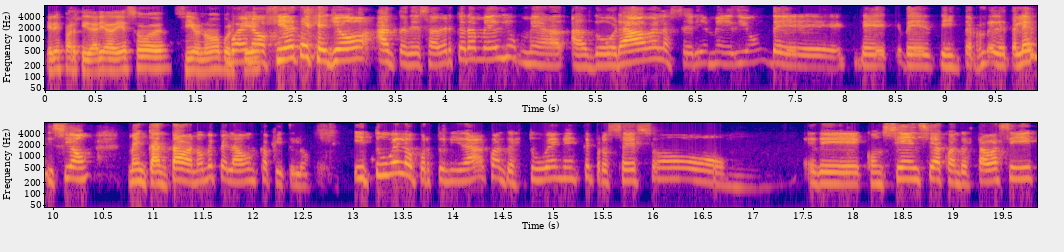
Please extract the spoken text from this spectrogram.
¿Eres partidaria de eso, sí o no? bueno, fíjate que yo, antes de saber que era Medium, me adoraba la serie Medium de, de, internet, de televisión. Me encantaba, no me pelaba un capítulo. Y tuve la oportunidad cuando estuve en este proceso de conciencia, cuando estaba así,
